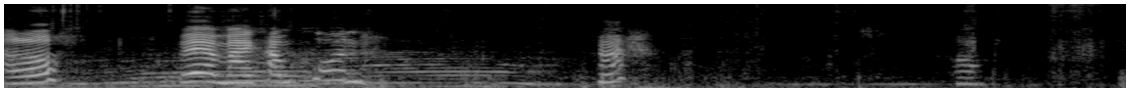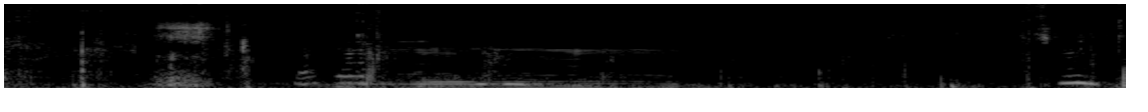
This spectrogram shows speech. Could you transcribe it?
ฮัลโหล where my คำคุณฮะ Mm-hmm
